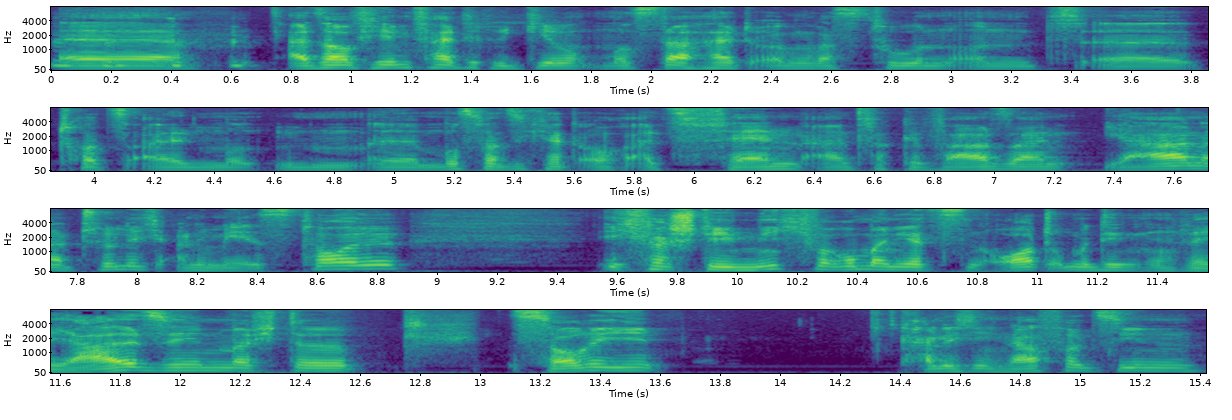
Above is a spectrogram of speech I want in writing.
Äh, also auf jeden Fall, die Regierung muss da halt irgendwas tun und äh, trotz allem mu äh, muss man sich halt auch als Fan einfach gewahr sein. Ja, natürlich, Anime ist toll. Ich verstehe nicht, warum man jetzt einen Ort unbedingt in Real sehen möchte. Sorry, kann ich nicht nachvollziehen.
